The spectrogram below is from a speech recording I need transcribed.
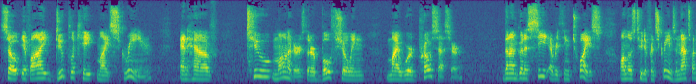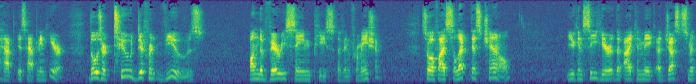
So if I duplicate my screen and have two monitors that are both showing my word processor, then I'm going to see everything twice on those two different screens, and that's what hap is happening here. Those are two different views on the very same piece of information. So if I select this channel, you can see here that I can make adjustment,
